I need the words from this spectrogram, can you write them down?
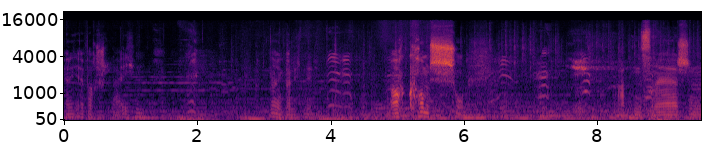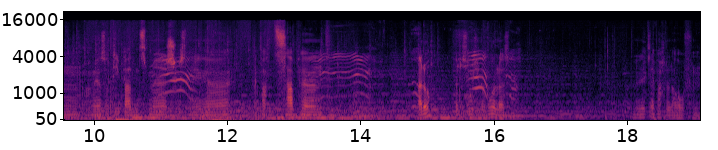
Kann ich einfach schleichen? Nein, kann ich nicht. Ach, komm schon. Button smashen. Mir aus auch die Button smashen, ist mir egal. Einfach zappeln. Hallo? Wolltest du mich in Ruhe lassen? Jetzt einfach laufen.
